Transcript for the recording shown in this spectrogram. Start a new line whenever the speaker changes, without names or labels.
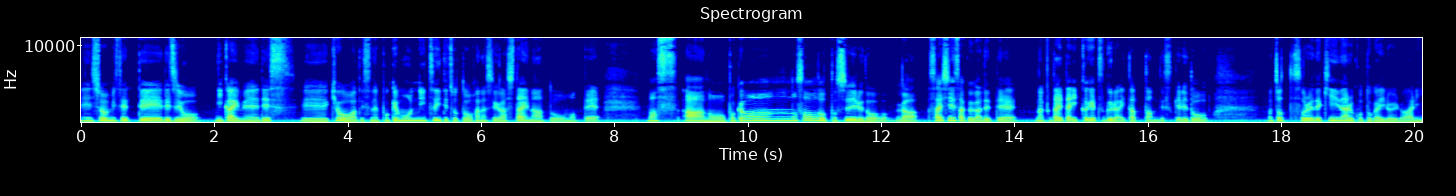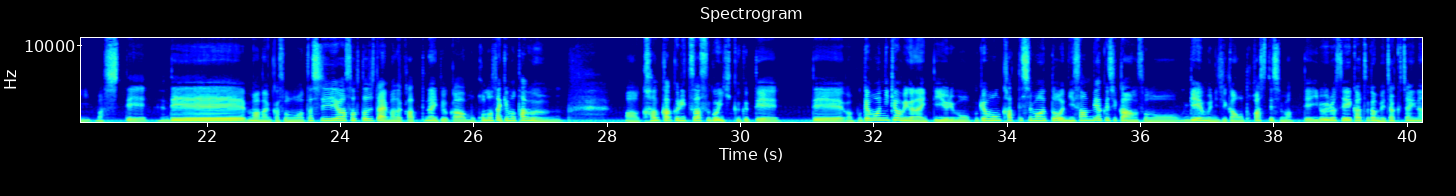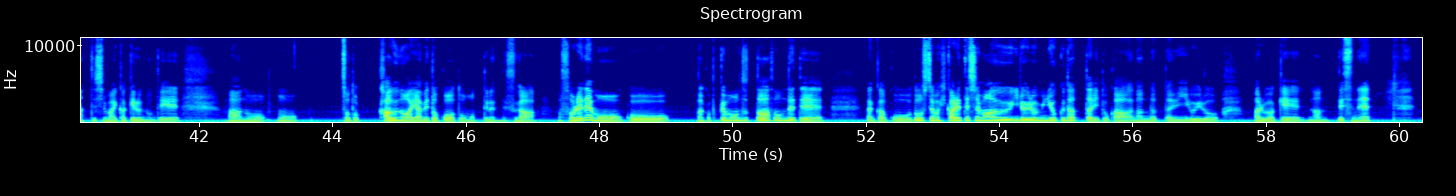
名称未設定レジオ2回目です、えー今日はですねポケモンについてちょっとお話がしたいなと思ってます。あのポケモンのソードとシールドが最新作が出てなんか大体1ヶ月ぐらい経ったんですけれど、まあ、ちょっとそれで気になることがいろいろありましてでまあなんかその私はソフト自体まだ買ってないというかもうこの先も多分まあ、買う確率はすごい低くて。でまあポケモンに興味がないっていうよりもポケモン買ってしまうと2300時間そのゲームに時間を溶かしてしまっていろいろ生活がめちゃくちゃになってしまいかけるのであのもうちょっと買うのはやめとこうと思ってるんですがそれでもこうなんかポケモンずっと遊んでてなんかこうどうしても惹かれてしまういろいろ魅力だったりとかなんだったりいろいろあるわけなんですね。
